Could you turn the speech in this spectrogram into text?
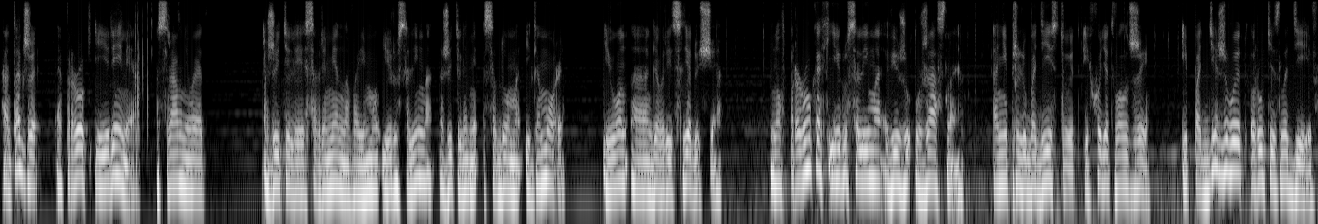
А также пророк Иеремия сравнивает жителей современного ему Иерусалима жителями Содома и Гаморы. И он э, говорит следующее. «Но в пророках Иерусалима вижу ужасное. Они прелюбодействуют и ходят во лжи, и поддерживают руки злодеев,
